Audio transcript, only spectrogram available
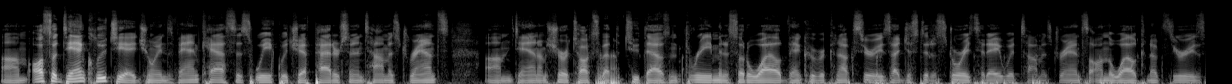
Um, also, Dan Cloutier joins Vancast this week with Jeff Patterson and Thomas Drance. Um, Dan, I'm sure talks about the 2003 Minnesota Wild Vancouver Canucks series. I just did a story today with Thomas Drance on the Wild Canucks series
